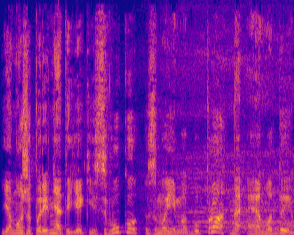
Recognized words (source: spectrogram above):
я можу порівняти якість звуку з моїм MacBook Pro на M1.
